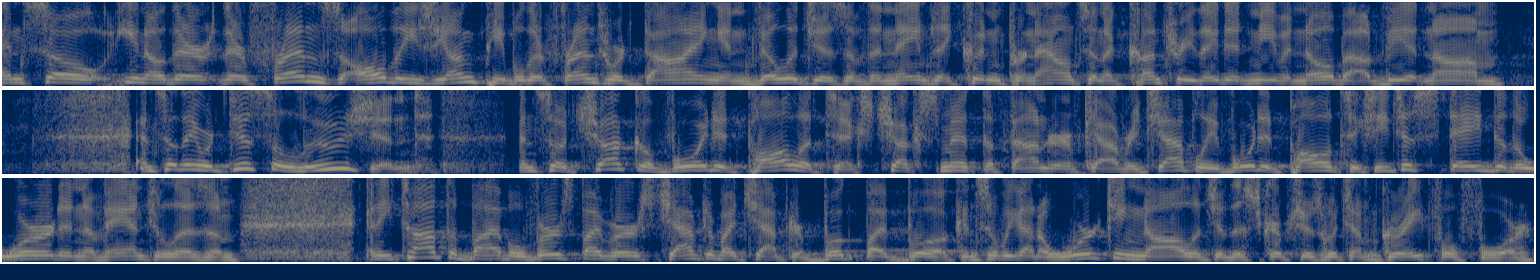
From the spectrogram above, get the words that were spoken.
And so, you know, their, their friends, all these young people, their friends were dying in villages of the names they couldn't pronounce in a country they didn't even know about, Vietnam. And so they were disillusioned. And so Chuck avoided politics. Chuck Smith, the founder of Calvary Chapel, he avoided politics. He just stayed to the word and evangelism. And he taught the Bible verse by verse, chapter by chapter, book by book. And so we got a working knowledge of the scriptures, which I'm grateful for.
